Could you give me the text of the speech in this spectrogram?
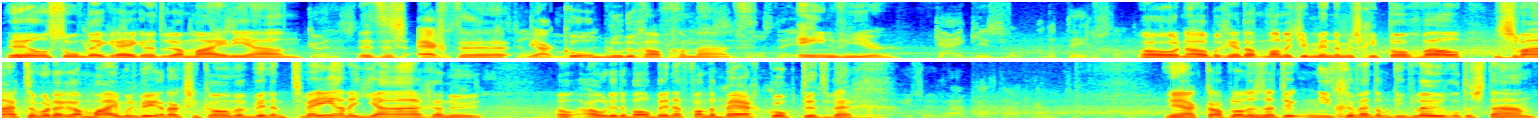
Heel zonde. Ik reken het Ramai aan. Dit is echt uh, ja, koelbloedig afgemaakt. 1-4. Oh, nou begint dat mannetje minder misschien toch wel zwaar te worden. Ramai moet weer in actie komen. Willem 2 aan het jagen nu. Oh, oude de bal binnen. Van den Berg kopt het weg. Ja, Kaplan is natuurlijk niet gewend om op die vleugel te staan.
